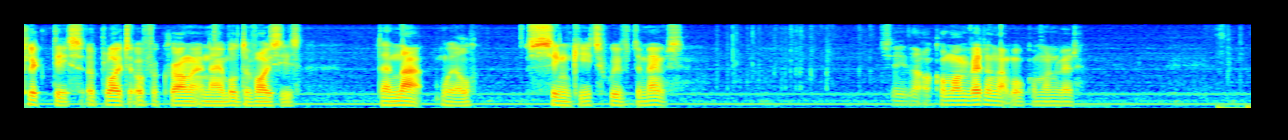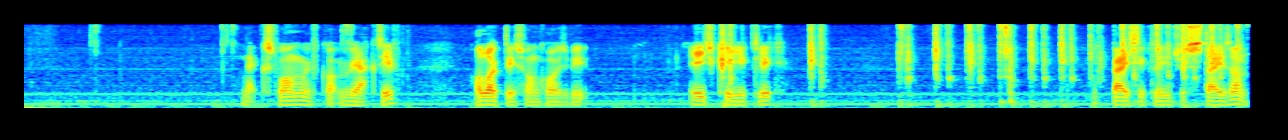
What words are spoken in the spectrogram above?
click this, apply to other Chroma enabled devices, then that will sync it with the mouse. See that'll come on red and that will come on red. Next one we've got reactive. I like this one quite a bit. Each key you click, it basically just stays on.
